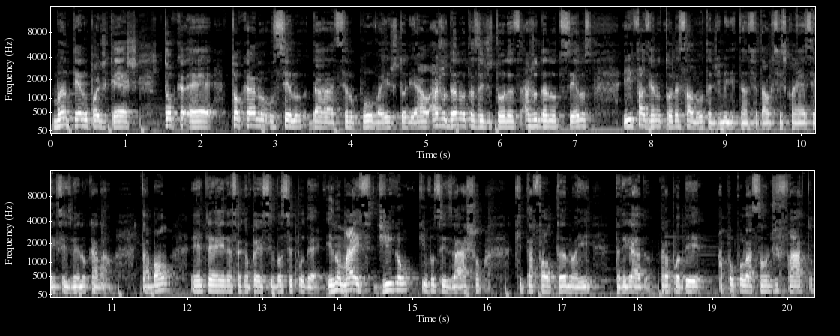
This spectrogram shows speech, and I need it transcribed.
mantendo o podcast, toca, é, tocando o selo da Selo Povo, aí, editorial, ajudando outras editoras, ajudando outros selos e fazendo toda essa luta de militância e tal que vocês conhecem aí, que vocês veem no canal, tá bom? Entre aí nessa campanha se você puder. E no mais, digam o que vocês acham que tá faltando aí, tá ligado? Para poder a população de fato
